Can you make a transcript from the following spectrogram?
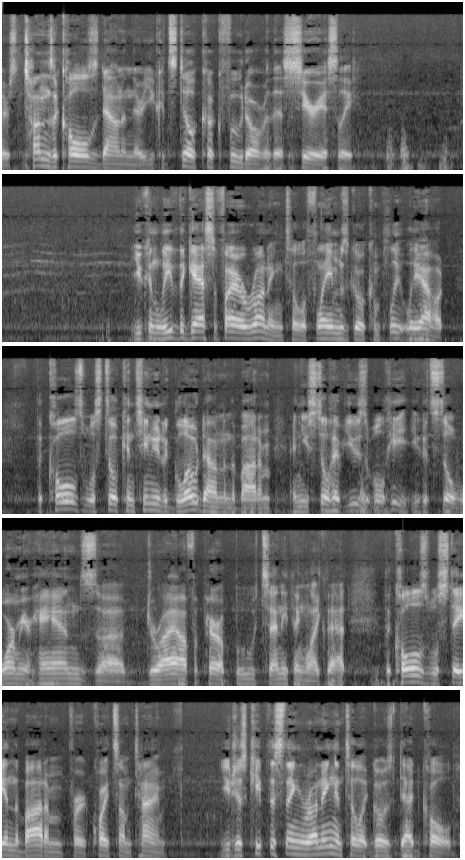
There's tons of coals down in there. You could still cook food over this, seriously. You can leave the gasifier running till the flames go completely out. The coals will still continue to glow down in the bottom, and you still have usable heat. You could still warm your hands, uh, dry off a pair of boots, anything like that. The coals will stay in the bottom for quite some time. You just keep this thing running until it goes dead cold.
